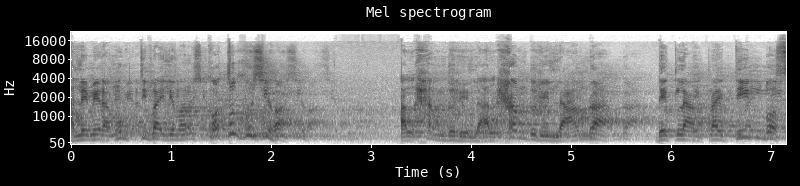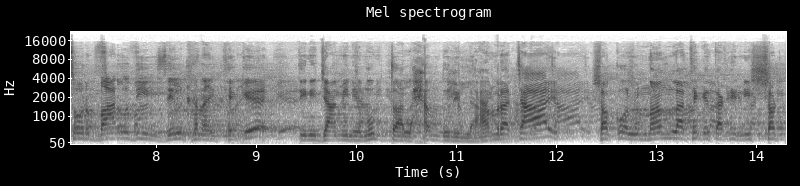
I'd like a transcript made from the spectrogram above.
আলেমেরা মুক্তি পাইলে মানুষ কত খুশি হয়। আলহামদুলিল্লাহ আলহামদুলিল্লাহ, আমরা দেখলাম প্রায় তিন বছর বারো দিন জেলখানায় থেকে তিনি জামিনে মুক্ত, আলহামদুলিল্লাহ। আমরা চাই সকল মামলা থেকে তাকে নিঃশর্ত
